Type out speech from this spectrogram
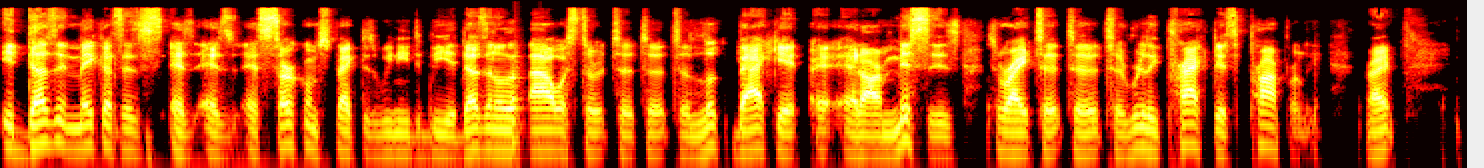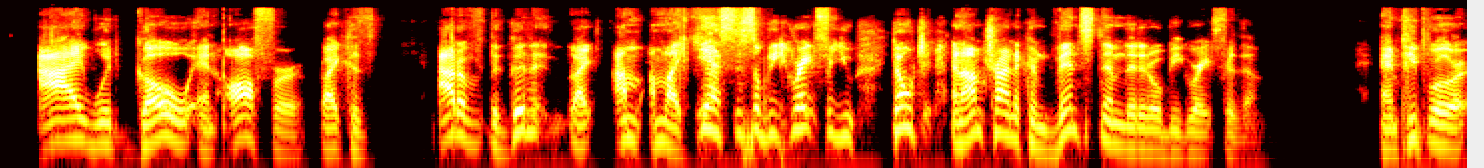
it doesn't make us as, as as as circumspect as we need to be. It doesn't allow us to to to, to look back at at our misses, to right to to to really practice properly, right? I would go and offer, right? Because out of the good, like I'm I'm like, yes, this will be great for you, don't you? And I'm trying to convince them that it'll be great for them. And people are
